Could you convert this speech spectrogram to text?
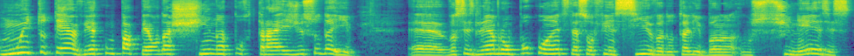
muito tem a ver com o papel da China por trás disso daí. É, vocês lembram, um pouco antes dessa ofensiva do Talibã, os chineses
